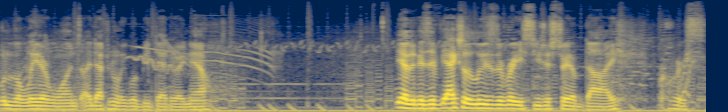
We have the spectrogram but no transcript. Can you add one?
one of the later ones, I definitely would be dead right now. Yeah, because if you actually lose the race, you just straight up die, of course.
